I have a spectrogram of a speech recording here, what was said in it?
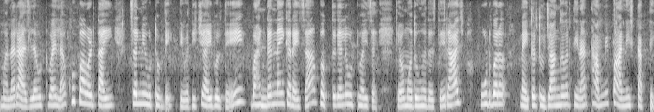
मला राजला उठवायला खूप आवडतं आई. चल मी उठवते. तेव्हा तिची आई बोलते ए भांडण नाही करायचा फक्त त्याला उठवायचं आहे तेव्हा मधू म्हणत असते राज उठ बरं. नाहीतर तुझ्या अंगावरती ना थांब मी पाणीच टाकते.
